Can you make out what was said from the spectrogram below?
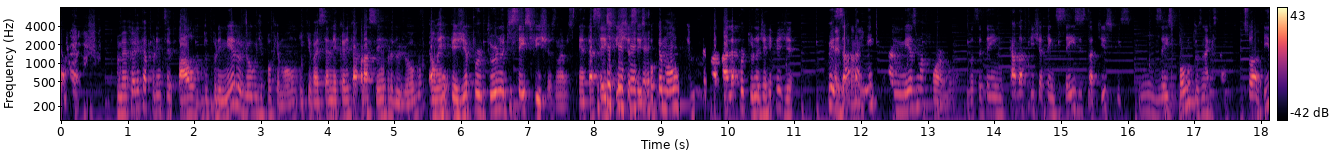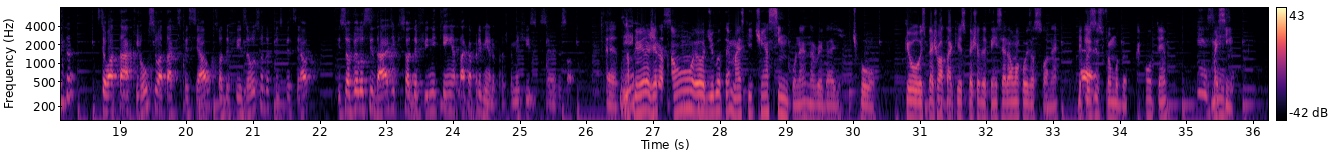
A mecânica principal do primeiro jogo de Pokémon, e que vai ser a mecânica pra sempre do jogo, é um RPG por turno de seis fichas, né? Você tem até seis fichas, seis Pokémon, e você batalha por turno de RPG. Exatamente a mesma fórmula. Você tem. Cada ficha tem seis estatísticas, Uhum. seis pontos, né? Que são sua vida, seu ataque ou seu ataque especial, sua defesa ou sua defesa especial, e sua velocidade, que só define quem ataca primeiro. Praticamente isso que serve só. É, na E- primeira geração, eu digo até mais que tinha cinco, né? Na verdade. Tipo, porque o Special Attack e o Special Defense era uma coisa só, né? Depois É. isso foi mudando né, com o tempo. Mas sim.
